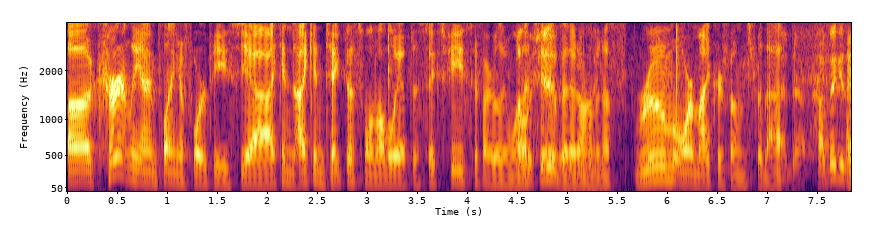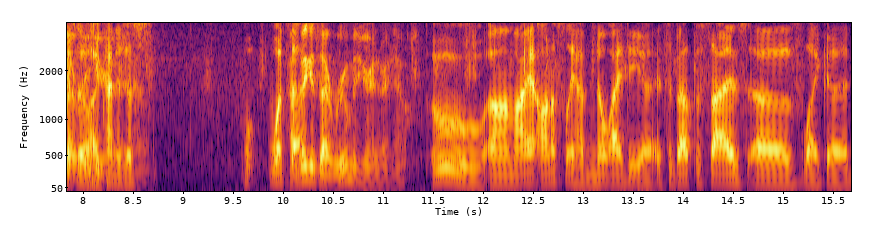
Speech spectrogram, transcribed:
Uh, currently, I'm playing a four piece. Yeah, I can I can take this one all the way up to six piece if I really wanted Oh, shit, to, but I don't have enough room or microphones for that. doubt. How big is that So room? I kind of just. now? Wh- What's How that? big is that room that you're in right now? Ooh, um, I honestly have no idea. It's about the size of like a.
